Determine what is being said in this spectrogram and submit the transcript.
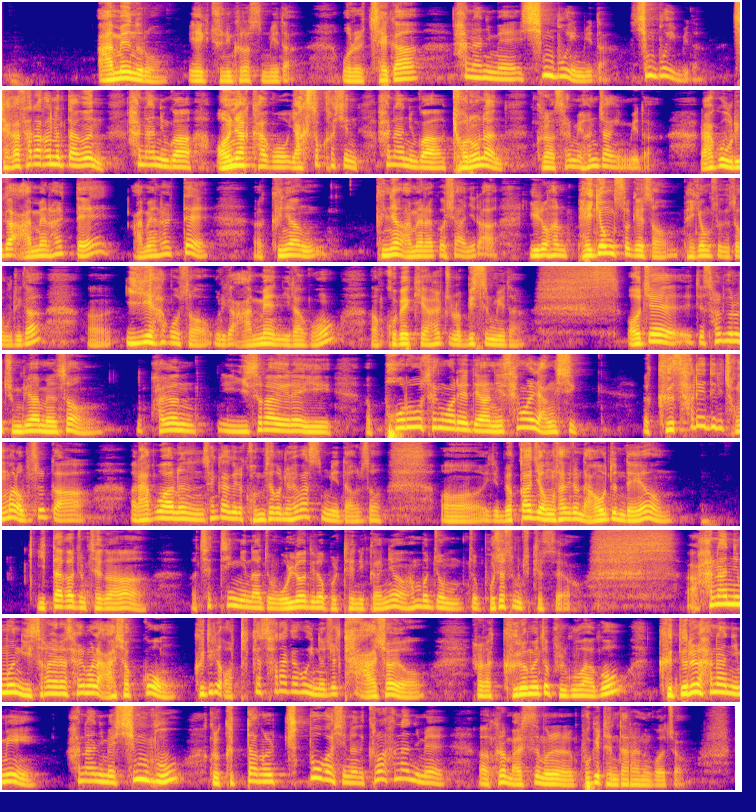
아멘으로 예, 주님 그렇습니다. 오늘 제가 하나님의 신부입니다. 신부입니다. 제가 살아가는 땅은 하나님과 언약하고 약속하신 하나님과 결혼한 그런 삶의 현장입니다. 라고 우리가 아멘 할 때, 아멘 할 때, 어, 그냥, 그냥 아멘 할 것이 아니라 이러한 배경 속에서, 배경 속에서 우리가 어, 이해하고서 우리가 아멘이라고 어, 고백해야 할 줄로 믿습니다. 어제 설교를 준비하면서 과연 이 이스라엘의 이 포로 생활에 대한 이 생활 양식, 그 사례들이 정말 없을까라고 하는 생각을 검색을 좀 해봤습니다. 그래서 어 이제 몇 가지 영상이 좀 나오던데요. 이따가 좀 제가 채팅이나 좀 올려드려 볼 테니까요. 한번 좀, 좀 보셨으면 좋겠어요. 하나님은 이스라엘의 삶을 아셨고 그들이 어떻게 살아가고 있는지를 다 아셔요. 그러나 그럼에도 불구하고 그들을 하나님이 하나님의 신부 그리고 그 땅을 축복하시는 그런 하나님의 어, 그런 말씀을 보게 된다라는 거죠.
